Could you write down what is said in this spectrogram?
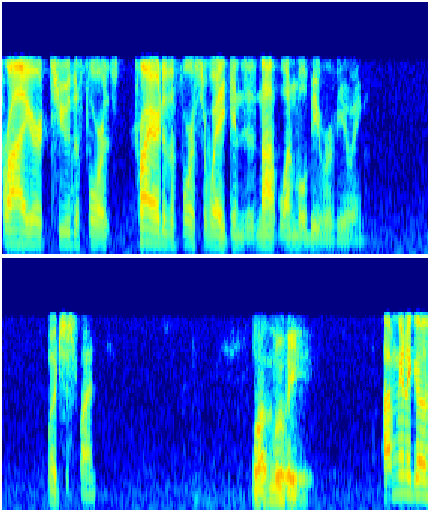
prior to the Force prior to the Force Awakens is not one we'll be reviewing, which is fine. What movie? I'm going to go.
